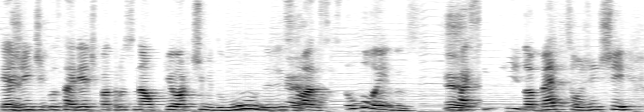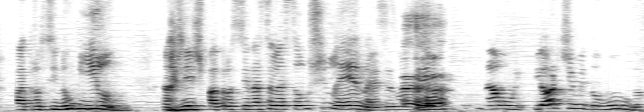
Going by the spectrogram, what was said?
que a é. gente gostaria de patrocinar o pior time do mundo, eles é. falaram, vocês estão doidos. Não é. faz sentido. A Betson, a gente patrocina o Milan, a gente patrocina a seleção chilena. Vocês vão querer patrocinar o pior time do mundo?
